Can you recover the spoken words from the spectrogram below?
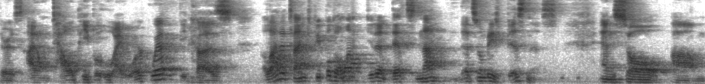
There's, I don't tell people who I work with because a lot of times people don't want you know that's not that's nobody's business and so um,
